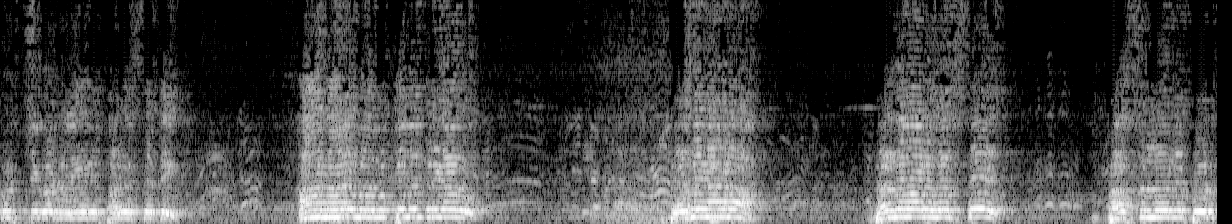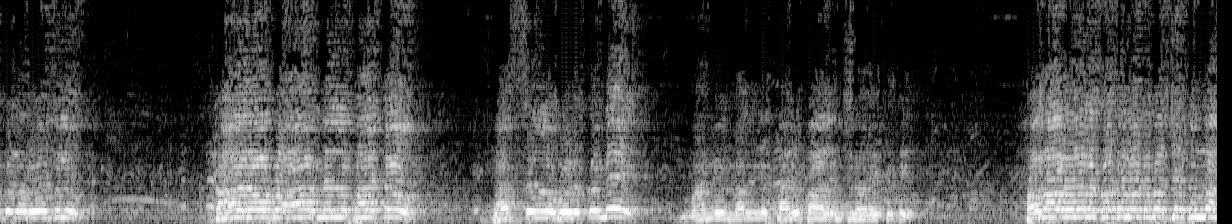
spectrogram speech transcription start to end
కుర్చీ కూడా లేని పరిస్థితి. ఆనాడు మన ముఖ్యమంత్రి గారు పెదవాడ పెదవాడ వస్తే బస్సులోనే పడుకున్న రోజులు దాదాపు ఆరు నెలల పాటు బస్సుల్లో పడుకుని మన్ని మన్ని పరిపాలించిన వ్యక్తి. పదహారు వేల కోట్ల నోటు బడ్జెట్ ఉందా?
